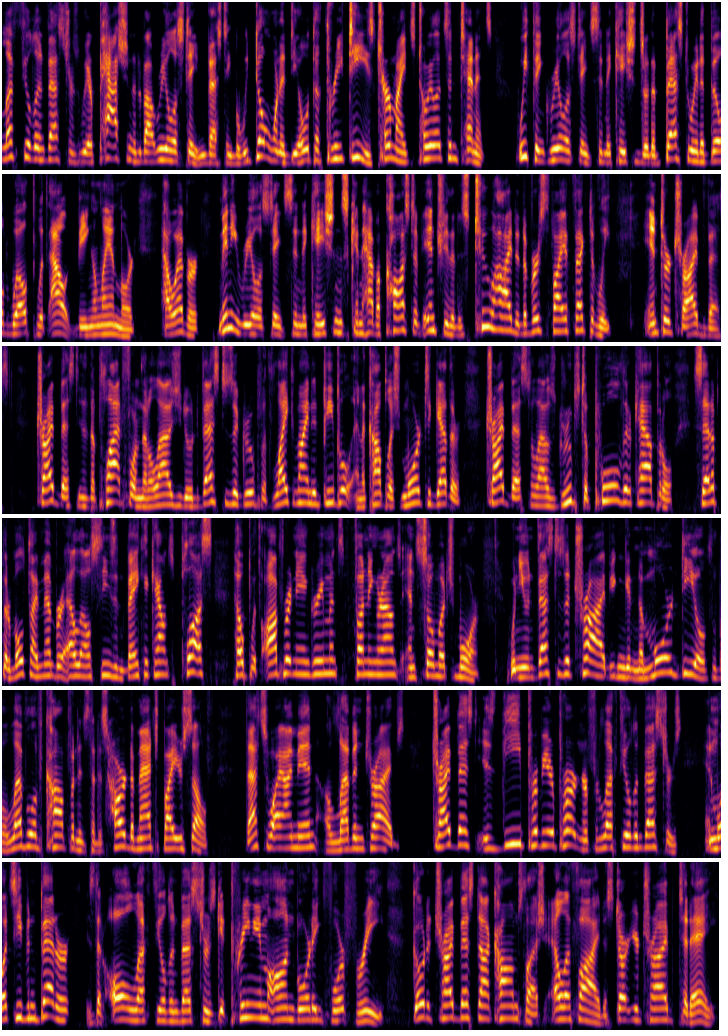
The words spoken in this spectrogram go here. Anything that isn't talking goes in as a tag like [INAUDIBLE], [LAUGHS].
Left Field Investors, we are passionate about real estate investing, but we don't want to deal with the three T's termites, toilets, and tenants. We think real estate syndications are the best way to build wealth without being a landlord. However, many real estate syndications can have a cost of entry that is too high to diversify effectively. Enter TribeVest. TribeVest is the platform that allows you to invest as a group with like minded people and accomplish more together. TribeVest allows groups to pool their capital, set up their multi member LLCs and bank accounts, plus help with operating agreements, funding rounds, and so much more. When you invest as a tribe, you can get into more deals with a level of confidence that is hard to match by yourself. That's why I'm in 11 tribes. TribeVest is the premier partner for left field investors. And what's even better is that all left field investors get premium onboarding for free. Go to tribevest.com slash LFI to start your tribe today.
